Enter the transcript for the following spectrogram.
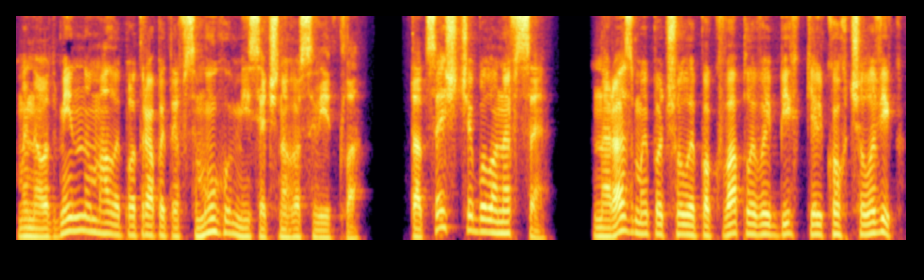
ми неодмінно мали потрапити в смугу місячного світла. Та це ще було не все. Нараз ми почули поквапливий біг кількох чоловік.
